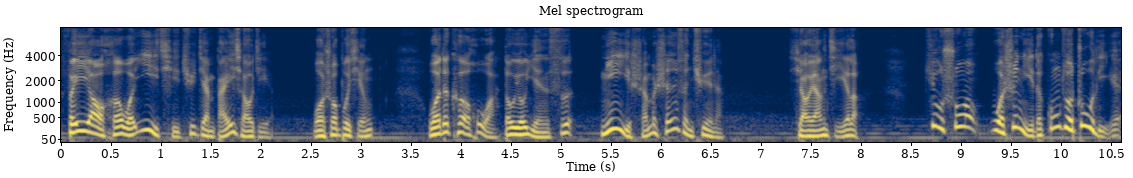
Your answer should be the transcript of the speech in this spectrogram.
非要和我一起去见白小姐，我说不行，我的客户啊都有隐私，你以什么身份去呢？小杨急了，就说我是你的工作助理，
